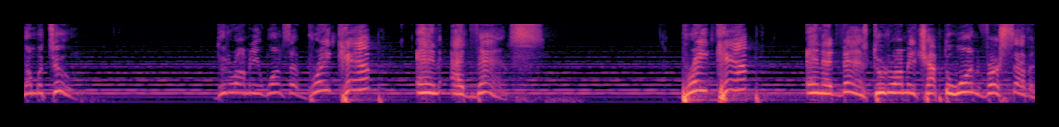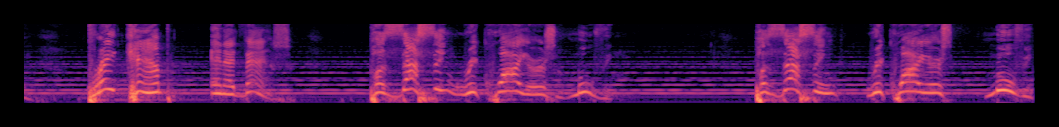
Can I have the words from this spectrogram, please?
Number two, Deuteronomy 1 said, break camp and advance. Break camp and advance. Deuteronomy chapter 1, verse 7. Break camp and advance. Possessing requires moving. Possessing requires moving.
